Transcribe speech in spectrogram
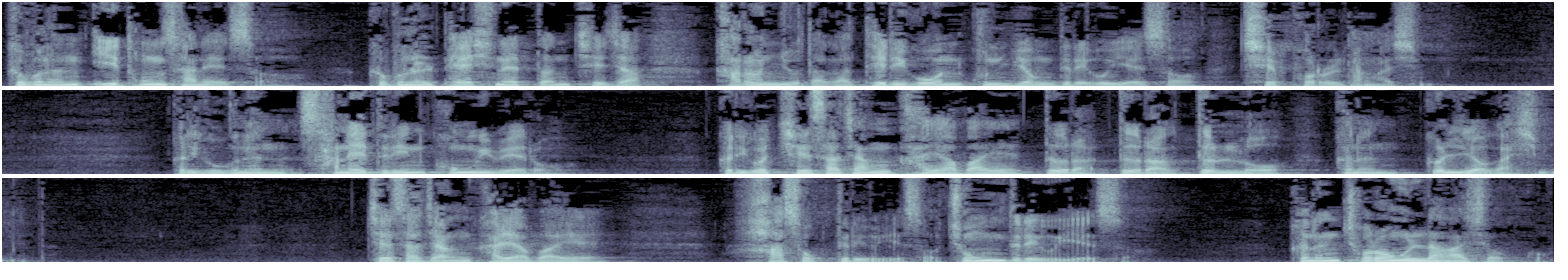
그분은 이 동산에서 그분을 배신했던 제자 가론 유다가 데리고 온 군병들에 의해서 체포를 당하십니다. 그리고 그는 산에 들인 공의회로 그리고 제사장 가야바의 뜰아, 뜰아, 뜰로 그는 끌려가십니다. 제사장 가야바의 하속들에 의해서, 종들에 의해서 그는 조롱을 당하셨고,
